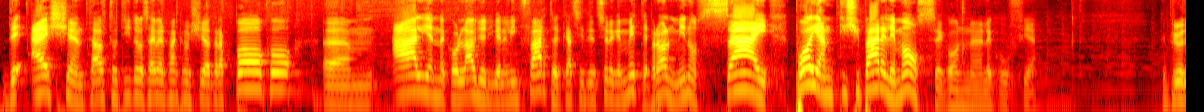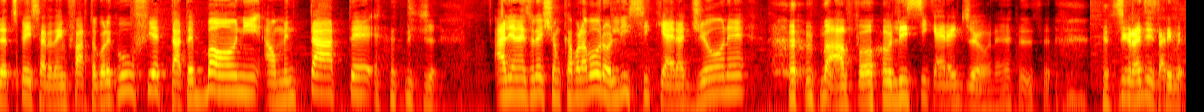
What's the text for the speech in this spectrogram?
The Ascent, altro titolo cyberpunk in uscita tra poco. Um, Alien con l'audio diviene l'infarto, il cazzo di tensione che mette, però almeno sai, puoi anticipare le mosse con le cuffie. Il primo Dead Space era da infarto con le cuffie, tate boni, aumentate. Dice Alien Isolation capolavoro, lì sì che hai ragione. Maffo, lì sì che hai ragione. Sicuramente si sta, rifer-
